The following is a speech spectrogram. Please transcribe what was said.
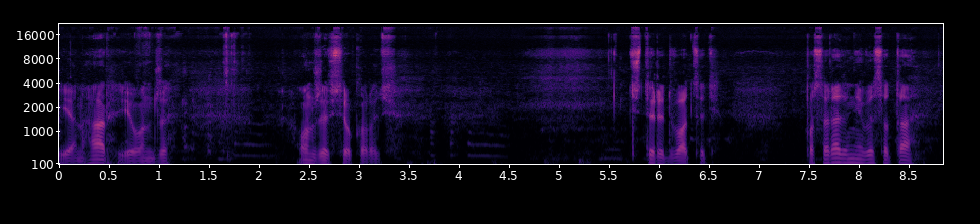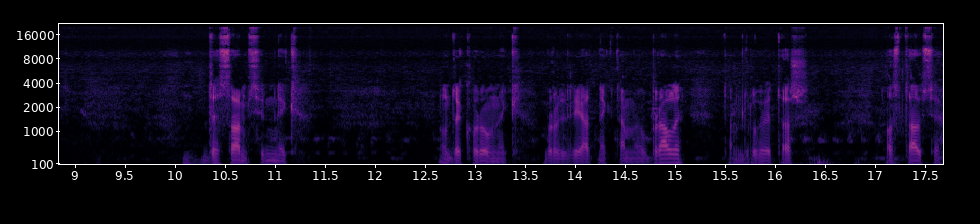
і ангар, і он же, он же все, коротше. 4,20 посередині висота, де сам сінник, ну де коровник, бролерятник там ми убрали, там другий етаж остався.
